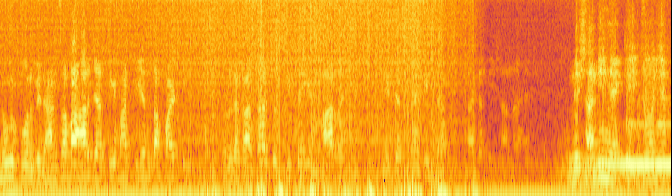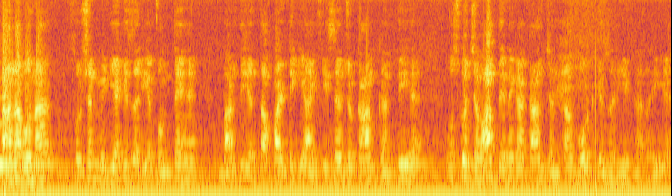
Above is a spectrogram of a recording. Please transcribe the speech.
नूरपुर विधानसभा हार जाती है भारतीय जनता पार्टी। तो लगातार जो सीटें ये हार रहे हैं, ये जनता की जागरूकता का निशाना है। निशानी है कि जो ये ताना बुना सोशल मीडिया के ज़रिए बुनते हैं, भारतीय जनता पार्टी की आईटी सेल जो काम करती है, उसको जवाब देने का काम जनता वोट के ज़रिए कर रही है।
